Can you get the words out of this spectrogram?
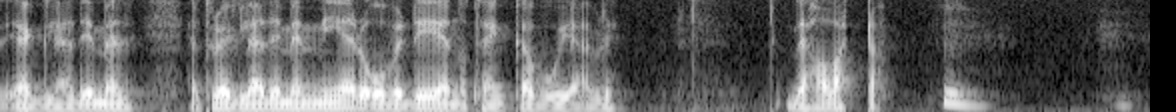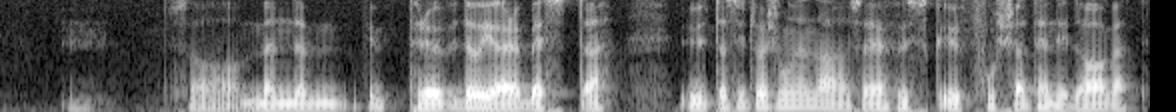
jeg, gleder meg, jeg tror jeg gleder meg mer over det enn å tenke hvor jævlig det har vært. da. Så, men eh, vi prøvde å gjøre det beste ut av situasjonen. da. Så jeg husker jo fortsatt den i dag at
